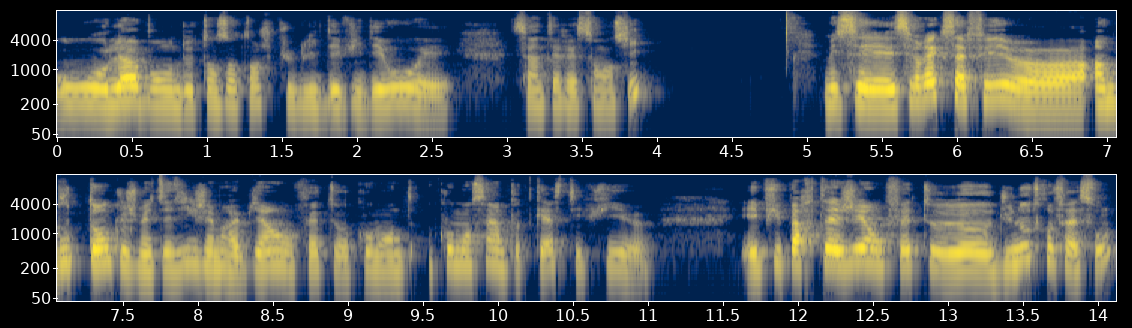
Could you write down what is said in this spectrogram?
où là, bon, de temps en temps, je publie des vidéos et c'est intéressant aussi. Mais c'est vrai que ça fait euh, un bout de temps que je m'étais dit que j'aimerais bien en fait euh, commencer un podcast et puis et puis partager en fait d'une autre façon.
